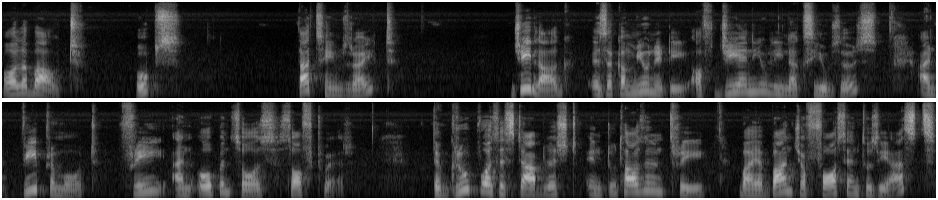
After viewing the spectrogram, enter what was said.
all about? Oops, that seems right. glug is a community of GNU Linux users and we promote free and open source software. The group was established in 2003 by a bunch of FOSS enthusiasts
